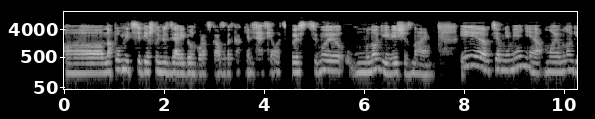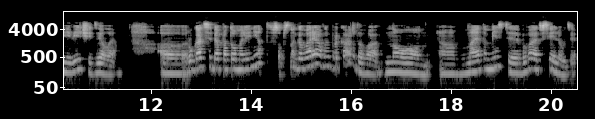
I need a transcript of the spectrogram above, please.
напомнить себе, что нельзя ребенку рассказывать, как нельзя делать. То есть мы многие вещи знаем. И тем не менее мы многие вещи делаем. А, ругать себя потом или нет, собственно говоря, выбор каждого, но а, на этом месте бывают все люди.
